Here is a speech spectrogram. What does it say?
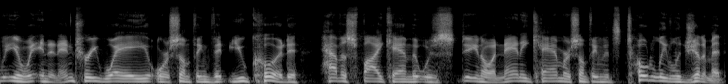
you know in an entryway or something that you could have a spy cam that was you know a nanny cam or something that's totally legitimate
